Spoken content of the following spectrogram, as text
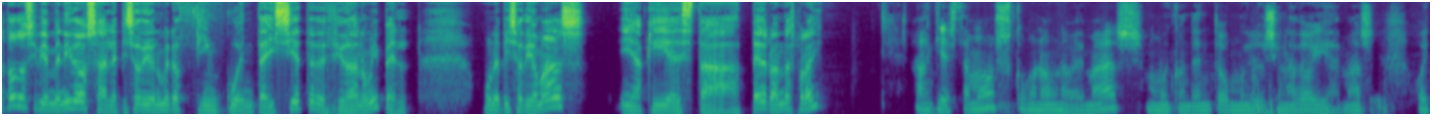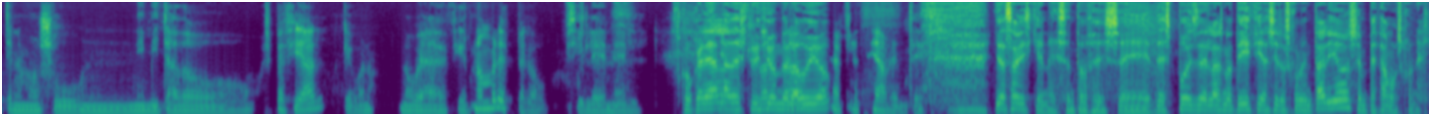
A todos y bienvenidos al episodio número 57 de Ciudadano Mipel. Un episodio más y aquí está Pedro, ¿andas por ahí? Aquí estamos, como no, una vez más, muy contento, muy ilusionado y además hoy tenemos un invitado especial que, bueno, no voy a decir nombres, pero si leen el... Con que lean la descripción del audio. Efectivamente. Ya sabéis quién es. Entonces, eh, después de las noticias y los comentarios, empezamos con él.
